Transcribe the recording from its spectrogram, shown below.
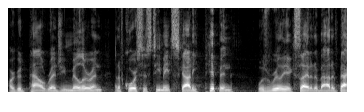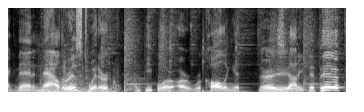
our good pal Reggie Miller, and, and of course his teammate Scottie Pippen was really excited about it back then. And now there is Twitter, and people are, are recalling it. There he Scottie. Pippen Pip.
